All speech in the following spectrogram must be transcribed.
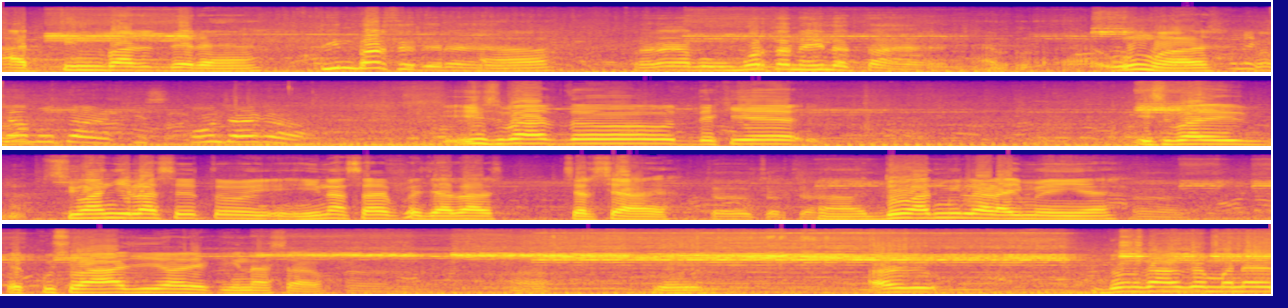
आज तीन बार दे रहे हैं। तीन बार से दे रहे हैं? हाँ, अरे अब उम्र तो नहीं लगता है। उम्र। क्या मुद्दा है? किस कौन जाएगा? इस बार तो देखिए इस बार सिवान जिला से तो हिना साहब का ज़्यादा चर्चा है। चर्चा हाँ, दो आदमी लड़ाई में ही है। हाँ, एक कुशवाहा जी और एक हिना साहब। हाँ, और दोनों गाँव के मैंने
